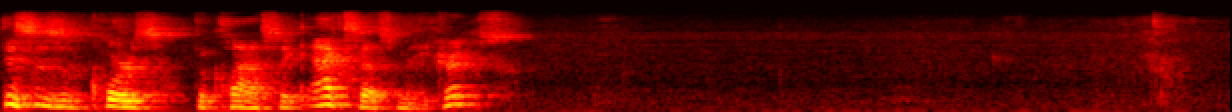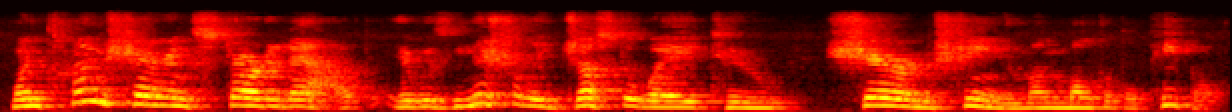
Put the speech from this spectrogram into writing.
This is, of course, the classic access matrix. When time sharing started out, it was initially just a way to share a machine among multiple people.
